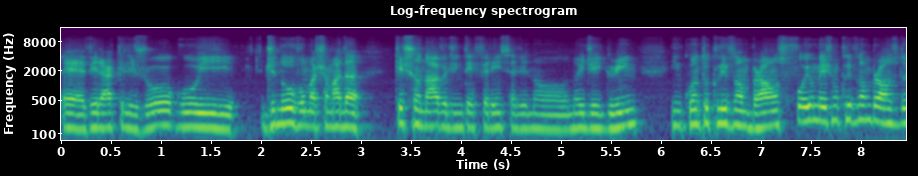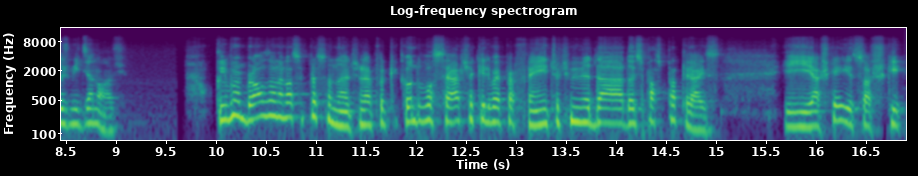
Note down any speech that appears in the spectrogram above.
é, virar aquele jogo. E, de novo, uma chamada questionável de interferência ali no, no AJ Green. Enquanto o Cleveland Browns foi o mesmo Cleveland Browns de 2019. O Cleveland Browns é um negócio impressionante, né? Porque quando você acha que ele vai para frente, o time dá dois passos para trás. E acho que é isso. Acho que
